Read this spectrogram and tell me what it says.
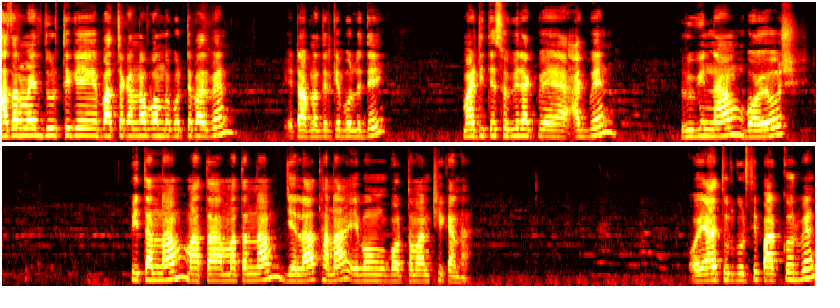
হাজার মাইল দূর থেকে বাচ্চা কান্না বন্ধ করতে পারবেন। এটা আপনাদেরকে বলে দেই। মাটিতে ছবি রাখবে, আঁকবেন। রুগীর নাম, বয়স, পিতার নাম, মাতা, মাতার নাম, জেলা, থানা এবং বর্তমান ঠিকানা। ওই আয়তুল কুর্সি পাঠ করবেন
